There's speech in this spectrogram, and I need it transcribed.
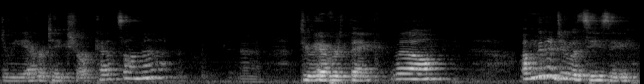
do we ever take shortcuts on that? Do we ever think, well, I'm going to do what's easy.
